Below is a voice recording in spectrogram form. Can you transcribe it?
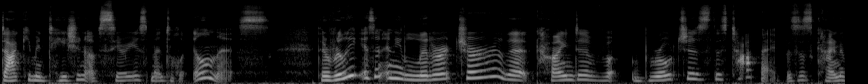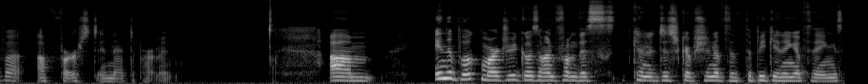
documentation of serious mental illness there really isn't any literature that kind of broaches this topic. This is kind of a, a first in that department. Um, in the book, Margery goes on from this kind of description of the, the beginning of things.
